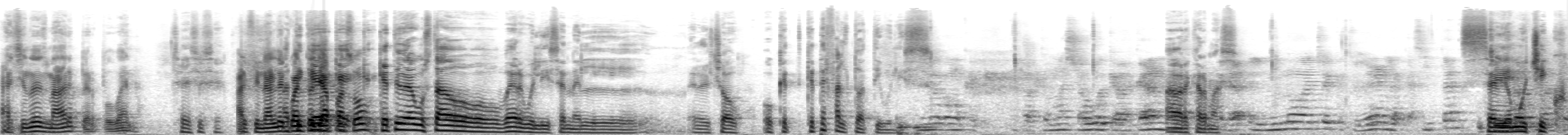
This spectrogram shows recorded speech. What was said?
Haciendo desmadre, pero pues bueno. Sí, sí, sí. Al final de ¿A ti cuentas qué- ya qué- pasó. ¿qué, qué te hubiera gustado ver, Willis, en el, en el show? ¿O qué, qué te faltó a ti, Willis? Sino como que faltó más show, güey, que abarcaran Abarcar más. que era El mismo hecho de que estuvieran en la casita. Se Sí. vio muy chico.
